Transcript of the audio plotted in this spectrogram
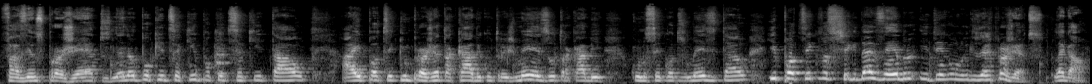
fazer os projetos, né? Não, um pouquinho disso aqui, um pouquinho disso aqui e tal. Aí pode ser que um projeto acabe com três meses, outro acabe com não sei quantos meses e tal. E pode ser que você chegue em dezembro e tenha concluído os 10 projetos. Legal.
